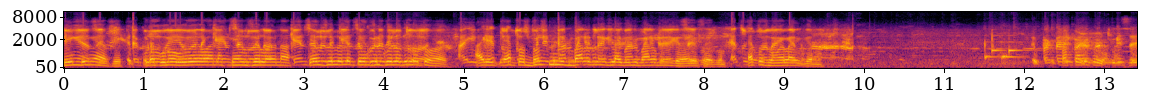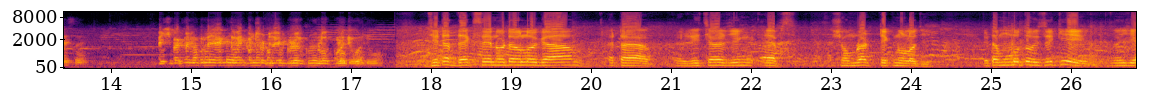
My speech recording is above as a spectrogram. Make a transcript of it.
পেন্ডিং এ আছে। এটা কোনো ওয়ে হয় না ক্যান্সেল হয় হয় না। ক্যান্সেল হলে ক্যান্সেল করে তো হয়। হয়। এত এত 10 দশ মিনিট মিনিট 12 বারো মিনিট মিনিট লাগে লাগে 12 বারো মিনিট মিনিট হয়ে গেছে গেছে এখন। এখন। এত সময় লাগে কেন? ঠিক আছে একদম ব্লক করে দিব। যেটা দেখছেন ওটা হলো গা একটা রিচার্জিং অ্যাপস সম্রাট টেকনোলজি এটা মূলত হয়েছে কি ওই যে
